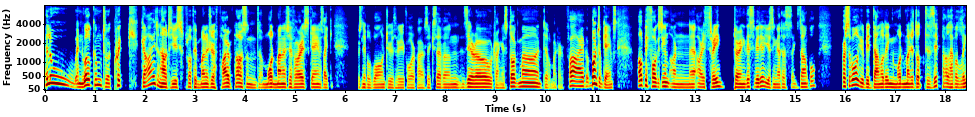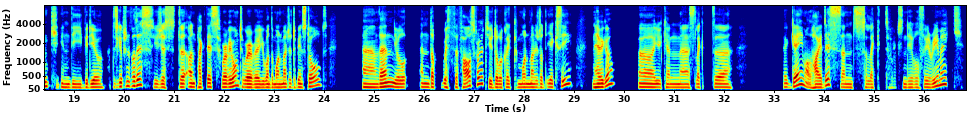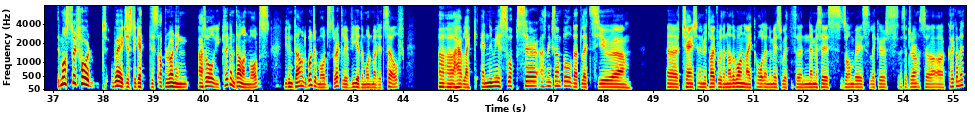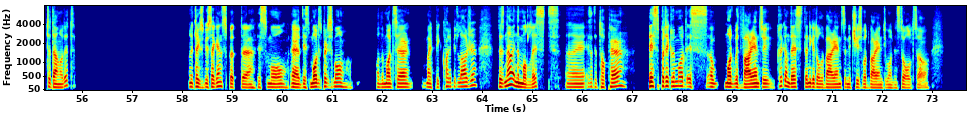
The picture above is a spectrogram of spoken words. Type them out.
Hello and welcome to a quick guide on how to use Fluffy Manager 5000, a mod manager for various games like Resident Evil 1, 2, 3, 4, 5, 6, 7, 0, Dragon's Dogma, Devil May Cry 5, a bunch of games. I'll be focusing on uh, RE3 during this video, using that as example. First of all, you'll be downloading modmanager.zip. I'll have a link in the video description for this. You just uh, unpack this wherever you want, wherever you want the mod manager to be installed. And then you'll end up with the files for it. You double click modmanager.exe, and here we go. Uh, you can uh, select uh, a game. I'll hide this and select Resident Evil 3 Remake. The most straightforward way just to get this up and running at all, you click on download mods. You can download a bunch of mods directly via the mod manager itself. Uh, I have like enemy swaps here as an example that lets you um, uh, change enemy type with another one, like all enemies with uh, nemesis, zombies, lickers, etc. So uh, click on it to download it. Only takes a few seconds, but uh, this small, uh, this mod is pretty small. All the mods here might be quite a bit larger. There's now in the mod list, uh, it's at the top here. This particular mod is a mod with variants. So you click on this, then you get all the variants, and you choose what variant you want installed. So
